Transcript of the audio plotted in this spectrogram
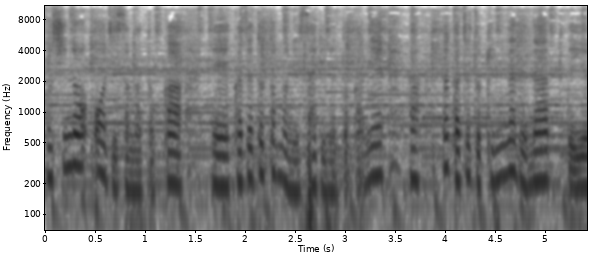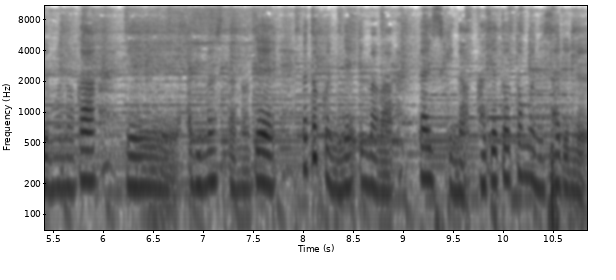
星の王子様とか、えー、風と共にサリヌとかね、あ、なんかちょっと気になるなっていうものが、えー、ありましたので、まあ、特にね、今は大好きな風と共にサリヌ、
